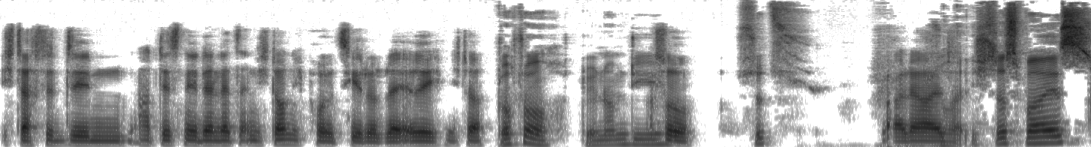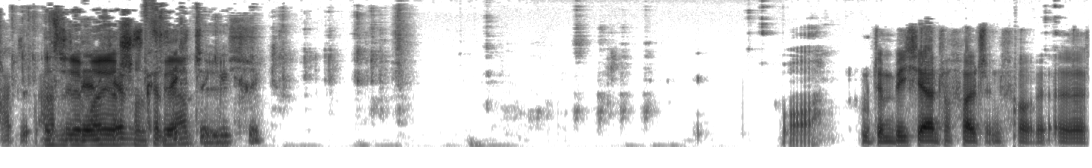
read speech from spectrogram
Ich dachte, den hat Disney dann letztendlich doch nicht produziert, oder irre ich mich da? Doch, doch. Den haben die. Ach so, jetzt, weil der halt. soweit ich das weiß. Hatte, also hatte der war ja schon FSK 16 fertig. gekriegt? Boah. Gut, dann bin ich ja einfach falsch informiert. Äh,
